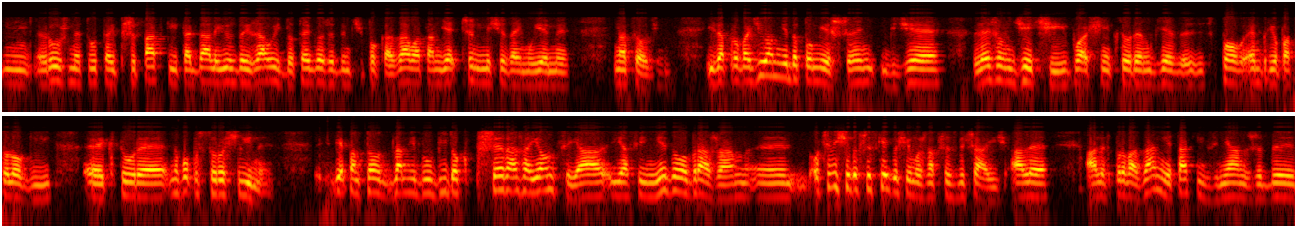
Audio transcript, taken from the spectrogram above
mm, różne tutaj przypadki i tak dalej, już dojrzałeś do tego, żebym ci pokazała tam, czym my się zajmujemy na co dzień. I zaprowadziła mnie do pomieszczeń, gdzie leżą dzieci właśnie, którym, gdzie po embriopatologii, e, które, no po prostu rośliny Wie pan, to dla mnie był widok przerażający. Ja, ja sobie nie wyobrażam. Y, oczywiście do wszystkiego się można przyzwyczaić, ale ale wprowadzanie takich zmian, żeby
